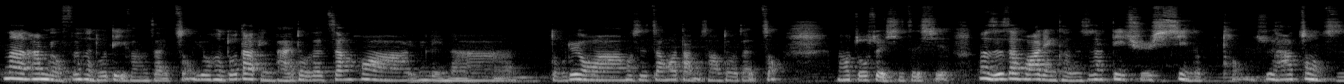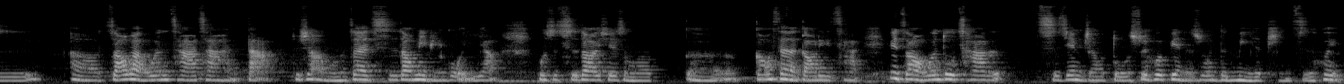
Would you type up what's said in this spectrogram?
那他们有分很多地方在种，有很多大品牌都有在彰化啊、云林啊。斗六啊，或是彰化大米上都有在种，然后浊水溪这些，那只是在花莲可能是它地区性的不同，所以它种植呃早晚温差差很大，就像我们在吃到蜜苹果一样，或是吃到一些什么呃高山的高丽菜，因为早晚温度差的时间比较多，所以会变得说你的米的品质会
